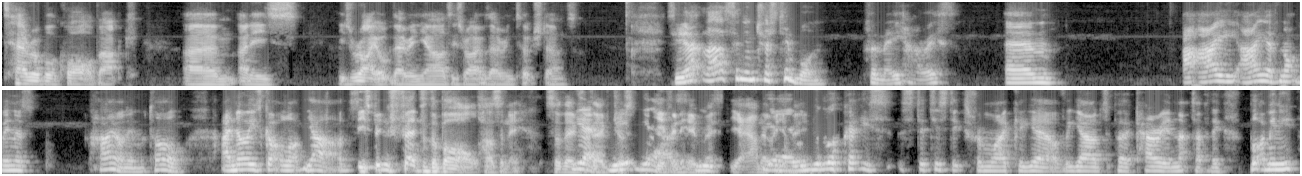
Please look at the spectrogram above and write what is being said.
terrible quarterback, um, and he's he's right up there in yards. He's right up there in touchdowns. So yeah, that's an interesting one for me, Harris. Um, I I have not been as high on him at all. I know he's got a lot of yards. He's been fed the ball, hasn't he? So they've Yeah, they've just yes, given him it. Yeah, I know yeah, you when you look at his statistics from like a year of the yards per carry and that type of thing. But I mean,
